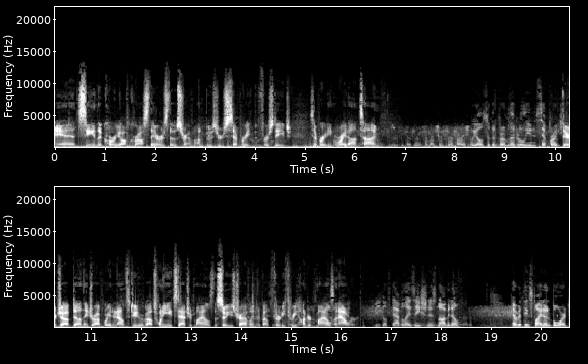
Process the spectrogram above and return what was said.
and seeing the Korolev cross there as those strap-on boosters separate, the first stage separating right on time. We also confirm lateral unit separation. Their job done, they drop weight at an altitude of about 28 statute miles. The Soyuz traveling at about 3,300 miles an hour. Vehicle stabilization is nominal. Everything's fine on board.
